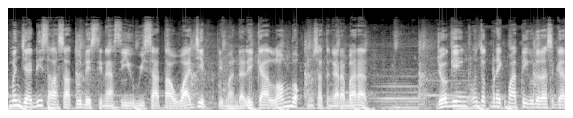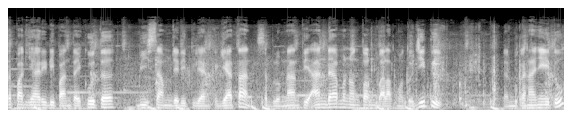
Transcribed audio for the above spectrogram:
menjadi salah satu destinasi wisata wajib di Mandalika, Lombok, Nusa Tenggara Barat. Jogging untuk menikmati udara segar pagi hari di Pantai Kute bisa menjadi pilihan kegiatan sebelum nanti Anda menonton balap MotoGP. Dan bukan hanya itu,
